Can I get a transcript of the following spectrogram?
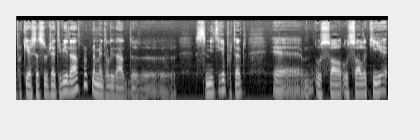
porque esta subjetividade, porque na mentalidade de, de, semítica, portanto, é, o, sol, o sol aqui é,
